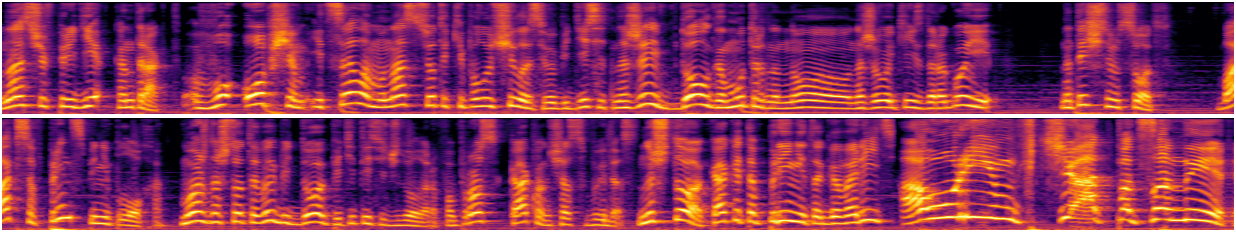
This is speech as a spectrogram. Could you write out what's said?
У нас еще впереди контракт. В общем и целом у нас все-таки получилось выбить 10 ножей. Долго, муторно, но ножевой кейс дорогой. И на 1700 Баксов, в принципе, неплохо. Можно что-то выбить до 5000 долларов. Вопрос, как он сейчас выдаст. Ну что, как это принято говорить? Аурим в чат, пацаны!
